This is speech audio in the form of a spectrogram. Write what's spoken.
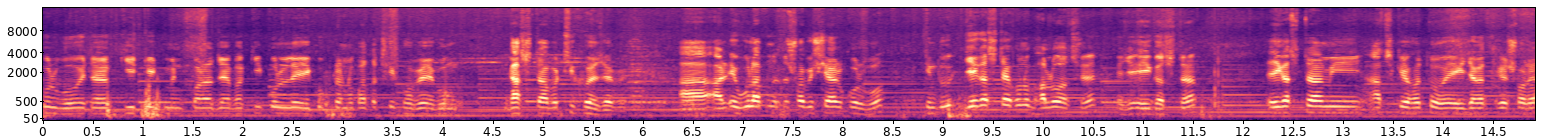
করব, এটা কি ট্রিটমেন্ট করা যায় বা কি করলে এই কুকড়ানো পাতা ঠিক হবে এবং গাছটা আবার ঠিক হয়ে যাবে। আর এগুলো আপনার সাথে সবই শেয়ার করব। কিন্তু যে গাছটা এখনও ভালো আছে, এই যে এই গাছটা এই গাছটা আমি আজকে হয়তো এই জায়গা থেকে সরে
